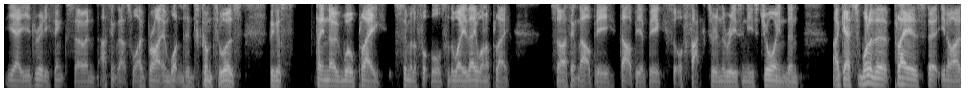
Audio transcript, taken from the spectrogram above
yeah, you'd really think so, and I think that's why Brighton wanted him to come to us because they know we'll play similar football to the way they want to play. So I think that'll be that'll be a big sort of factor in the reason he's joined. And I guess one of the players that you know I,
